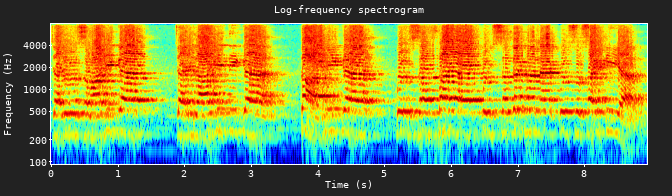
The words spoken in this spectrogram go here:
ਚਾਹੇ ਉਹ ਸਮਾਜਿਕ ਹੈ, ਚਾਹੇ ਰਾਜਨੀਤਿਕ ਹੈ, ਧਾਰਮਿਕ ਹੈ, ਕੋਈ ਸੰਸਥਾ ਹੈ, ਕੋਈ ਸੰਗਠਨ ਹੈ, ਕੋਈ ਸੁਸਾਇਟੀ ਹੈ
